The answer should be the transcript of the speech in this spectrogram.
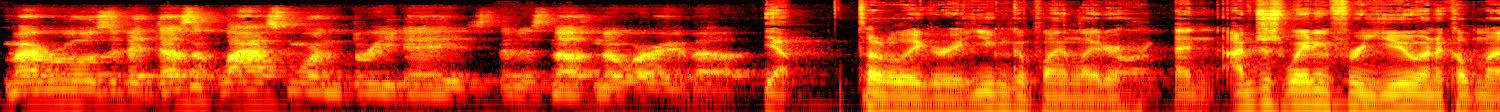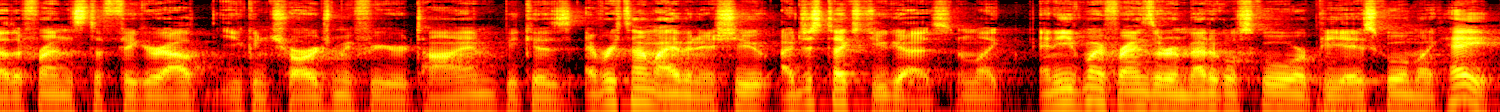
my rule is if it doesn't last more than three days, then it's nothing to worry about. Yep. Totally agree. You can complain later. And I'm just waiting for you and a couple of my other friends to figure out you can charge me for your time because every time I have an issue, I just text you guys. I'm like, any of my friends that are in medical school or PA school, I'm like, hey,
